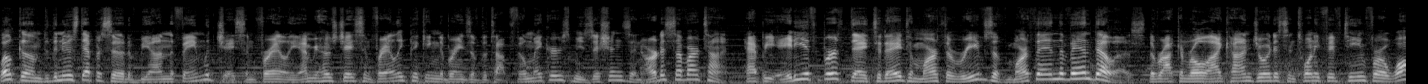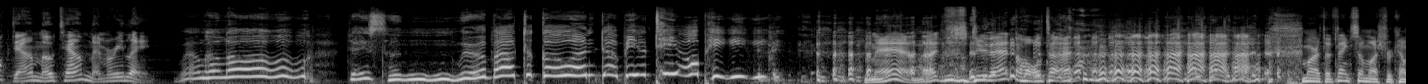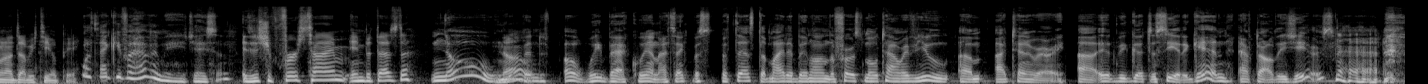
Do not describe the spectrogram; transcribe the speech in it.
Welcome to the newest episode of Beyond the Fame with Jason Fraley. I'm your host, Jason Fraley, picking the brains of the top filmmakers, musicians, and artists of our time. Happy 80th birthday today to Martha Reeves of Martha and the Vandellas. The rock and roll icon joined us in 2015 for a walk down Motown memory lane. Well, hello, Jason. We're about to go on WTOP. Man, I just do that the whole time. Martha, thanks so much for coming on WTOP. Well, thank you for having me, Jason. Is this your first time in Bethesda? No, No. been- oh, way back when. I think Bethesda might have been on the first Motown Revue um, itinerary. Uh, it'd be good to see it again after all these years.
